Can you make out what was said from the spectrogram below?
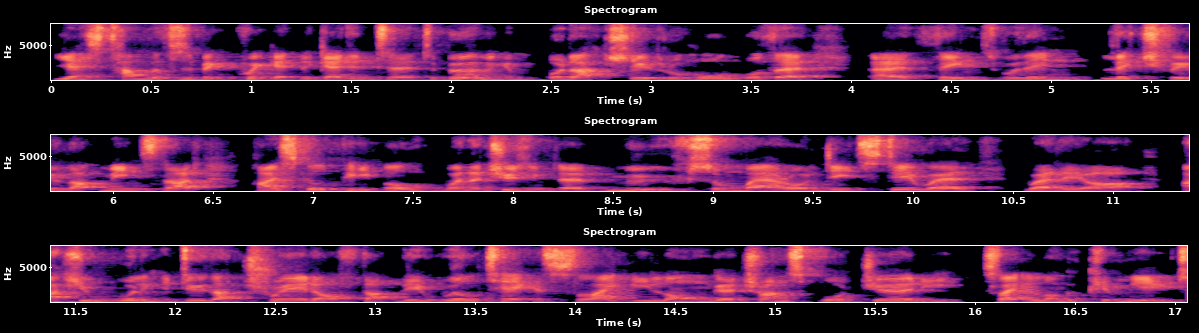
yes, Tamworth is a bit quicker to get into to Birmingham, but actually there are whole other uh, things within Lichfield that means that high skilled people, when they're choosing to move somewhere or indeed stay where, where they are, actually willing to do that trade off, that they will take a slightly longer transport journey, slightly longer commute,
